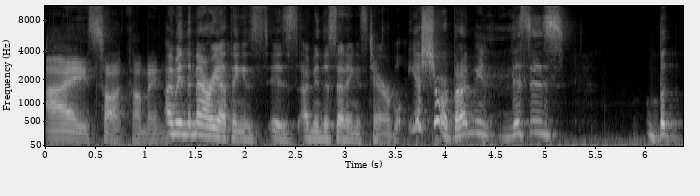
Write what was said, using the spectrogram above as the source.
I saw it coming. I mean, the Marriott thing is is I mean the setting is terrible. Yeah, sure, but I mean this is, but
